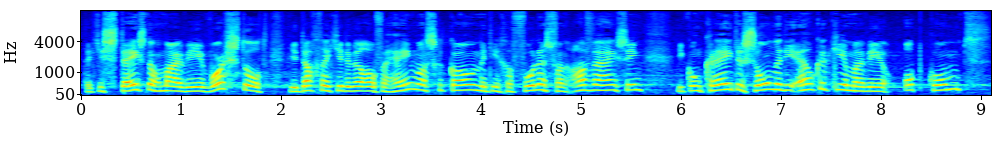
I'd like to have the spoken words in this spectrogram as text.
dat je steeds nog maar weer worstelt. Je dacht dat je er wel overheen was gekomen met die gevoelens van afwijzing, die concrete zonde die elke keer maar weer opkomt,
